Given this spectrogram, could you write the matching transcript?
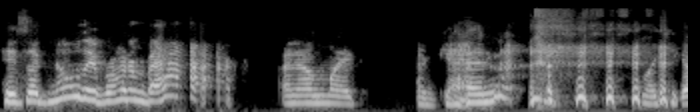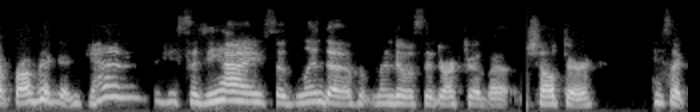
He's like, "No, they brought him back," and I'm like, "Again?" Like, "He got brought back again?" He says, "Yeah." He said, "Linda, Linda was the director of the shelter." He's like,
